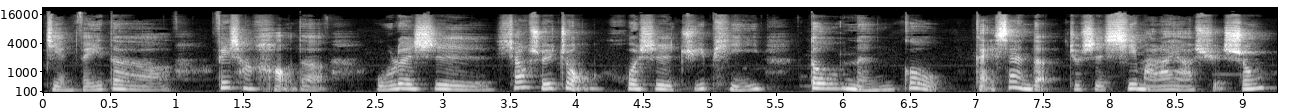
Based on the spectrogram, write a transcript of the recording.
减肥的非常好的，无论是消水肿或是橘皮都能够改善的，就是喜马拉雅雪松。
